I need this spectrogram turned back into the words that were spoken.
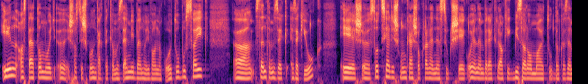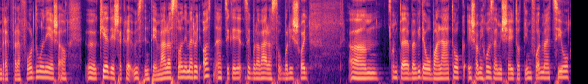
Én azt látom, hogy, és azt is mondták nekem az emiben, hogy vannak oltóbuszaik, Szerintem ezek, ezek jók, és szociális munkásokra lenne szükség, olyan emberekre, akik bizalommal tudnak az emberek fele fordulni, és a kérdésekre őszintén válaszolni, mert hogy azt látszik ezekből a válaszokból is, hogy um, amit ebben videóban látok, és ami hozzám is eljutott információ,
